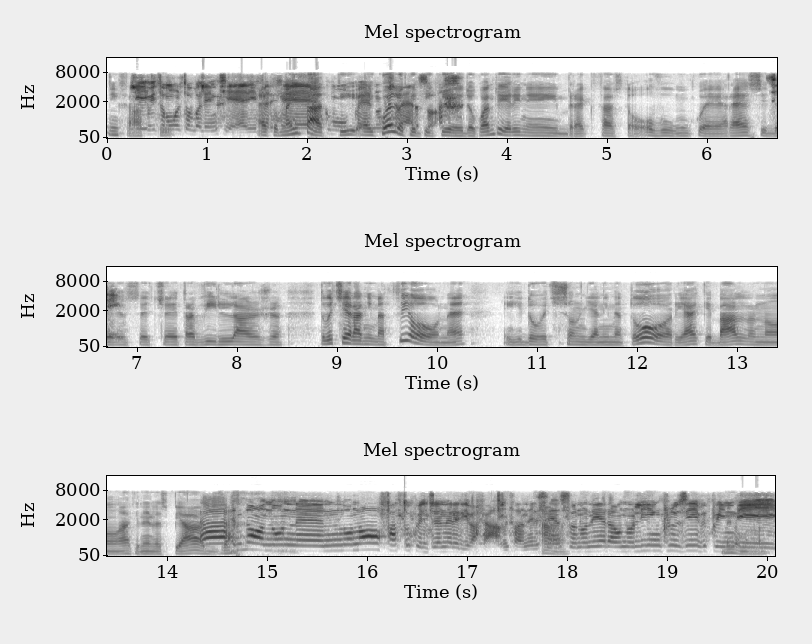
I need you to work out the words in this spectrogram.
Infatti. li evito molto volentieri Ecco, ma infatti è quello che ti chiedo, quando eri nei breakfast ovunque, residence, eccetera, village, dove c'era animazione, dove ci sono gli animatori eh, che ballano anche nella spiaggia. no, non, eh, non ho fatto quel genere di vacanza, nel Ah. senso non era uno lì inclusive, quindi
